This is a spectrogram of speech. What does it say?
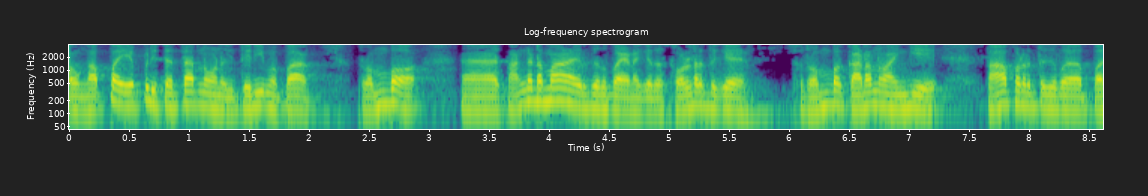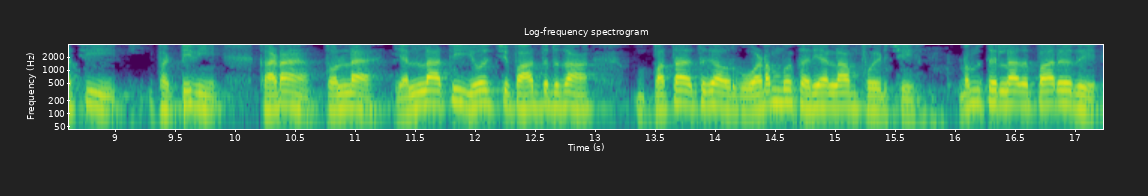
அவங்க அப்பா எப்படி செத்தாருன்னு உனக்கு தெரியுமாப்பா? ரொம்ப சங்கடமாக இருக்குதுப்பா எனக்கு இதை சொல்கிறதுக்கு ரொம்ப கடன் வாங்கி சாப்பிட்றதுக்கு பசி பட்டினி கடன் தொல்லை எல்லாத்தையும் யோசித்து பார்த்துட்டு தான் பத்தாததுக்கு அவருக்கு உடம்பும் சரியில்லாமல் போயிடுச்சு. உடம்பு சரியில்லாத பார்வதி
